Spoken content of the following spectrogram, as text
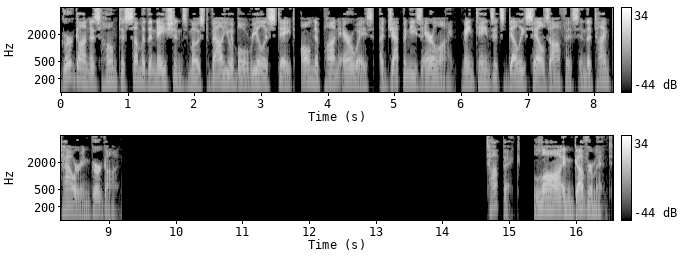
Gurgaon is home to some of the nation's most valuable real estate. All Nippon Airways, a Japanese airline, maintains its Delhi sales office in the Time Tower in Gurgaon. Topic: Law and government.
